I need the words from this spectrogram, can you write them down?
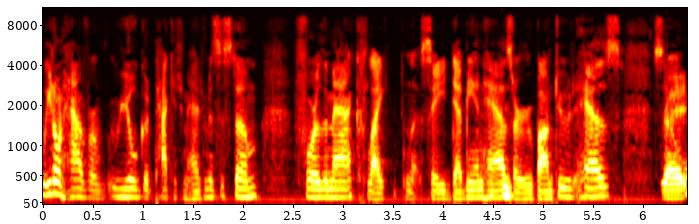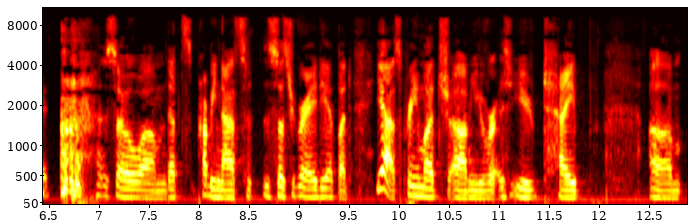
we don't have a real good package management system for the Mac, like let's say Debian has or Ubuntu has. So, right. so um, that's probably not such a great idea. But yeah, it's pretty much um, you you type um,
